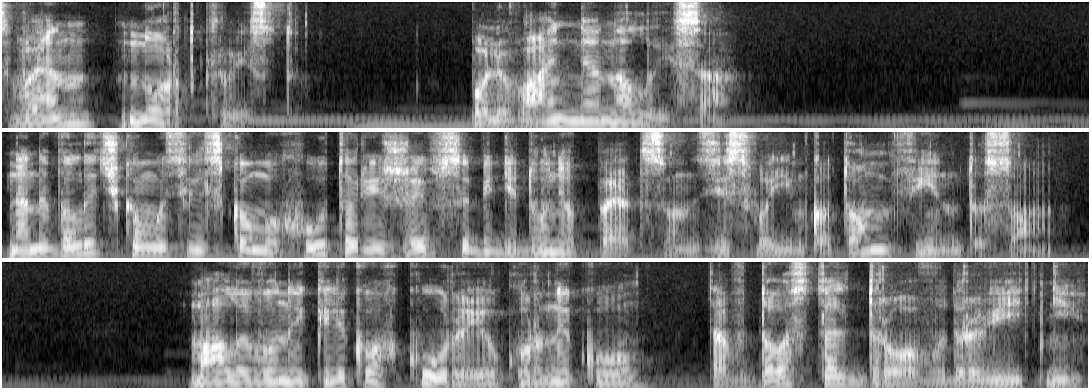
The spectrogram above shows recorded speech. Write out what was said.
Свен Нордквіст Полювання на лиса. На невеличкому сільському хуторі жив собі дідуня Петсон зі своїм котом Фіндусом. Мали вони кількох курей у курнику та вдосталь дров у дровітні,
